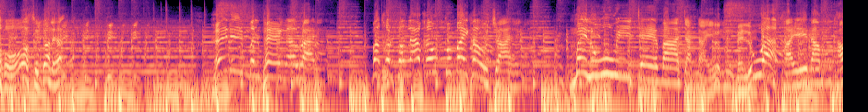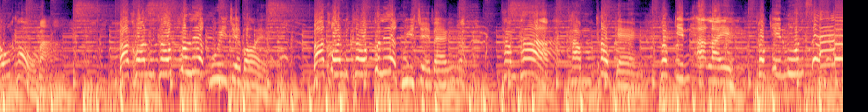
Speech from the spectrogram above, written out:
อ้โห สุดยอดเลยฮะเฮ้ยนี่มันเพลงอะไร บางคนฟังแล้วเขาก็ไม่เข้าใจ ไม่รู้วีเจมาจากไหน ไม่รู้ว่าใครนำเขาเข้ามา บางคนเขาก็เรียกวีเจบอย บางคนเขาก็เรียกวีเจแบงค์ทำท่าทำข้าวแกง เขากินอะไร เขากินวุ้นเส้น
